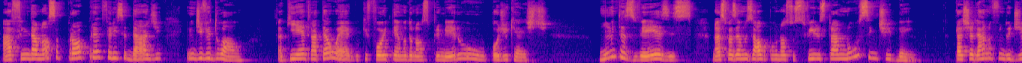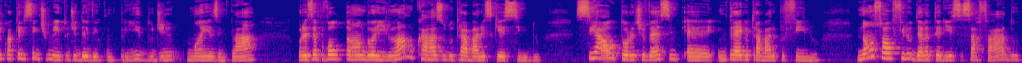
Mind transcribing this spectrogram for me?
a fim da nossa própria felicidade individual. Aqui entra até o ego, que foi o tema do nosso primeiro podcast. Muitas vezes nós fazemos algo por nossos filhos para nos sentir bem, para chegar no fim do dia com aquele sentimento de dever cumprido, de mãe exemplar. Por exemplo, voltando aí lá no caso do trabalho esquecido. Se a autora tivesse é, entregue o trabalho para o filho não só o filho dela teria se safado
